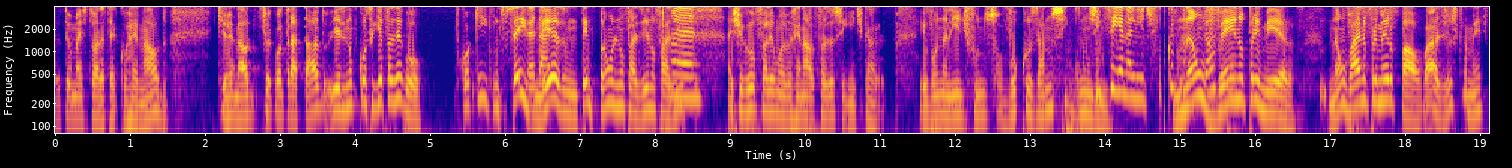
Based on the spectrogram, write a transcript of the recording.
eu tenho uma história até com o Reinaldo, que o Reinaldo foi contratado e ele não conseguia fazer gol. Ficou aqui com seis Verdade. meses, um tempão, ele não fazia, não fazia. É. Aí chegou, eu falei, uma, Reinaldo, fazer o seguinte, cara, eu vou na linha de fundo, só vou cruzar no segundo. Gente, você ia na linha de futebol, coisa Não vem no primeiro. Não vai no primeiro pau. Ah, justamente,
